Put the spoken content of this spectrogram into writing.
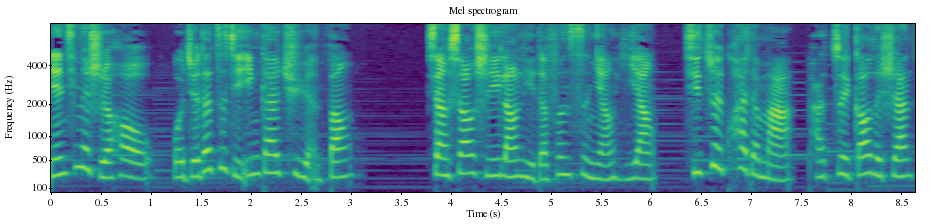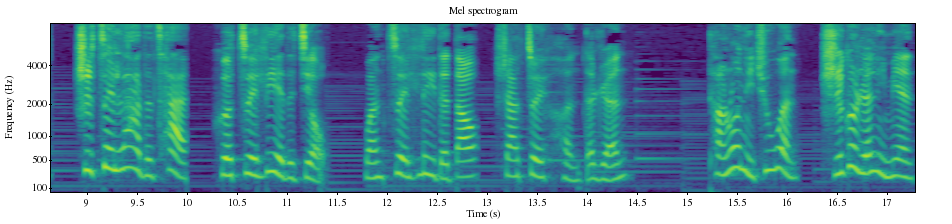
年轻的时候，我觉得自己应该去远方，像《萧十一郎》里的风四娘一样，骑最快的马，爬最高的山，吃最辣的菜，喝最烈的酒，玩最利的刀，杀最狠的人。倘若你去问十个人里面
